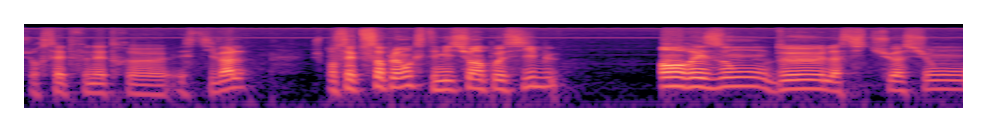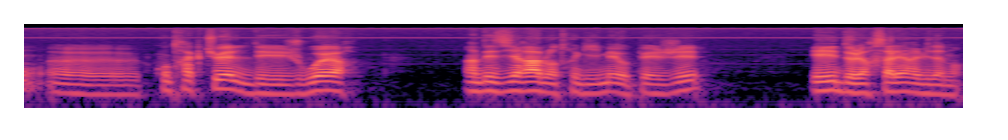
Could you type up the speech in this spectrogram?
sur cette fenêtre euh, estivale. Je pensais tout simplement que c'était mission impossible en raison de la situation euh, contractuelle des joueurs indésirables au PSG et de leur salaire évidemment.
